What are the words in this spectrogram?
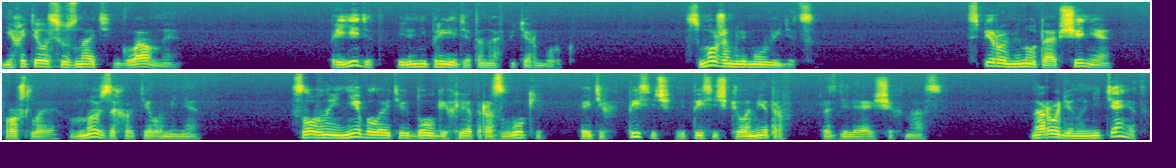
Мне хотелось узнать главное. Приедет или не приедет она в Петербург? Сможем ли мы увидеться? С первой минуты общения прошлое вновь захватило меня. Словно и не было этих долгих лет разлуки, этих тысяч и тысяч километров, разделяющих нас. На родину не тянет?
